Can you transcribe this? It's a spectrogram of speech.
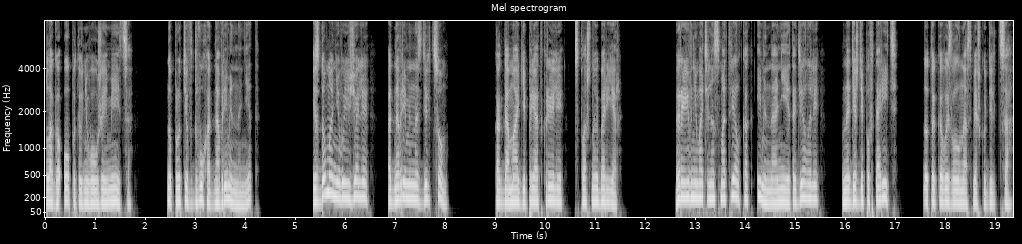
благо опыт у него уже имеется, но против двух одновременно нет. Из дома они выезжали одновременно с дельцом, когда маги приоткрыли сплошной барьер. Рэй внимательно смотрел, как именно они это делали, в надежде повторить, но только вызвал насмешку дельца.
